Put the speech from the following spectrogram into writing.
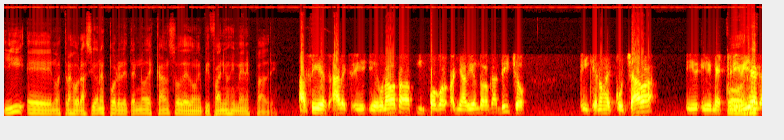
y eh, nuestras oraciones por el eterno descanso de don Epifanio Jiménez Padre. Así es, Alex. Y, y una nota un poco añadiendo lo que has dicho y que nos escuchaba y, y me escribía Correcto.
